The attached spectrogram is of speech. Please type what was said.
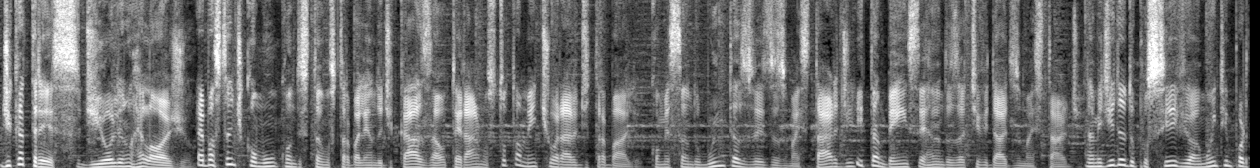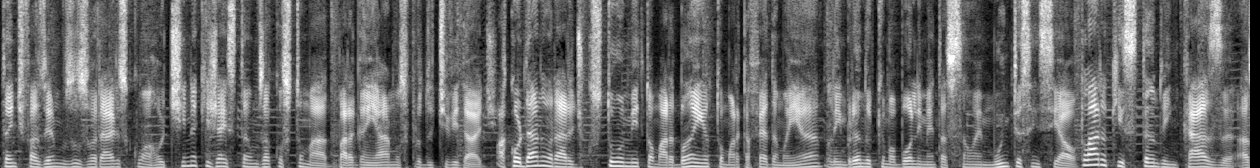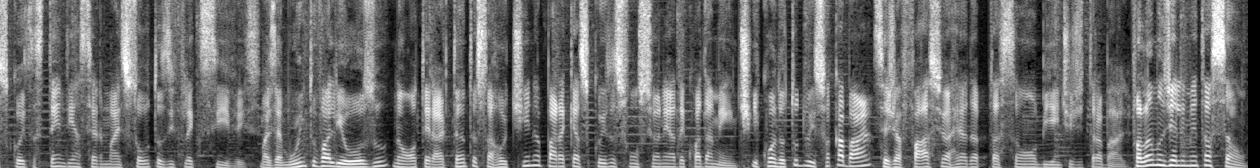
Dica 3: de olho no relógio. É bastante comum quando estamos trabalhando de casa alterarmos totalmente o horário de trabalho, começando muitas vezes mais tarde e também encerrando as atividades mais tarde. Na medida do possível, é muito importante fazermos os horários com a rotina que já estamos acostumados acostumado para ganharmos produtividade. Acordar no horário de costume, tomar banho, tomar café da manhã, lembrando que uma boa alimentação é muito essencial. Claro que estando em casa, as coisas tendem a ser mais soltas e flexíveis, mas é muito valioso não alterar tanto essa rotina para que as coisas funcionem adequadamente. E quando tudo isso acabar, seja fácil a readaptação ao ambiente de trabalho. Falamos de alimentação,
